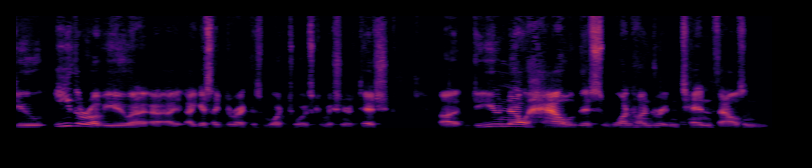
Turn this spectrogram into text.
Do either of you, I, I, guess I direct this more towards Commissioner Tisch, uh, do you know how this 110,000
